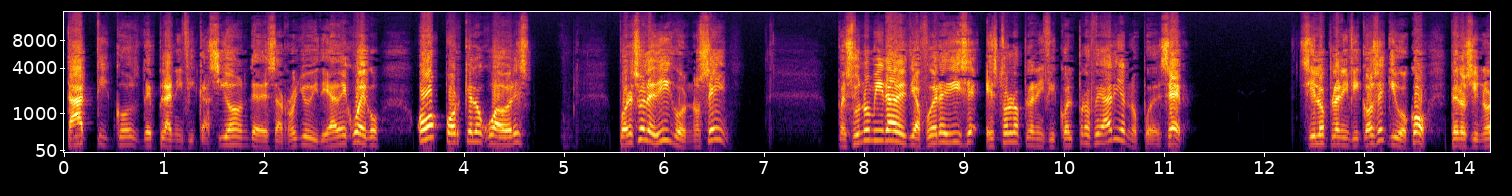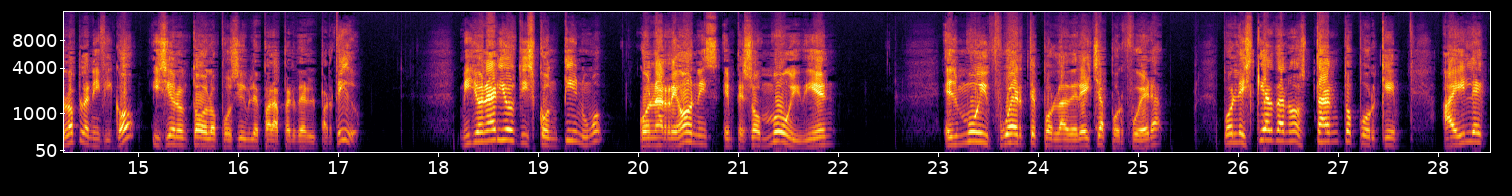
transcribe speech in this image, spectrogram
tácticos, de planificación, de desarrollo de idea de juego, o porque los jugadores, por eso le digo, no sé, pues uno mira desde afuera y dice, esto lo planificó el profe Arias, no puede ser. Si lo planificó, se equivocó, pero si no lo planificó, hicieron todo lo posible para perder el partido. Millonarios discontinuo, con arreones, empezó muy bien, es muy fuerte por la derecha, por fuera. Por la izquierda no tanto porque ahí le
